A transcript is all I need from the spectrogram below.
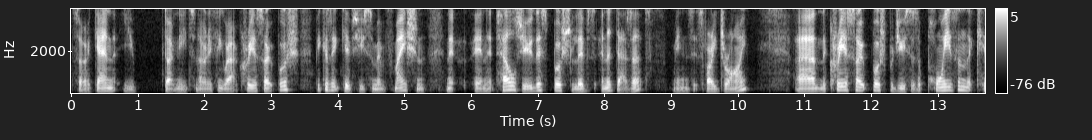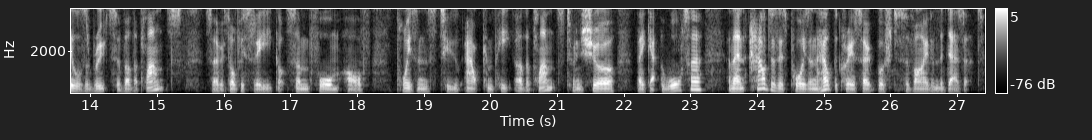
So again, you don't need to know anything about creosote bush because it gives you some information. And it, and it tells you this bush lives in a desert, means it's very dry. Um, the creosote bush produces a poison that kills the roots of other plants. So it's obviously got some form of poisons to outcompete other plants to ensure they get the water. And then how does this poison help the creosote bush to survive in the desert?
